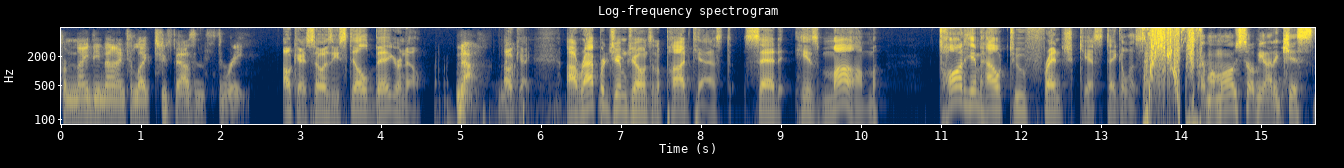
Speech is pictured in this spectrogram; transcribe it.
from '99 to like 2003. Okay. So is he still big or no? No. Okay. Uh, rapper Jim Jones on a podcast said his mom taught him how to French kiss. Take a listen. My mom taught me how to kiss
